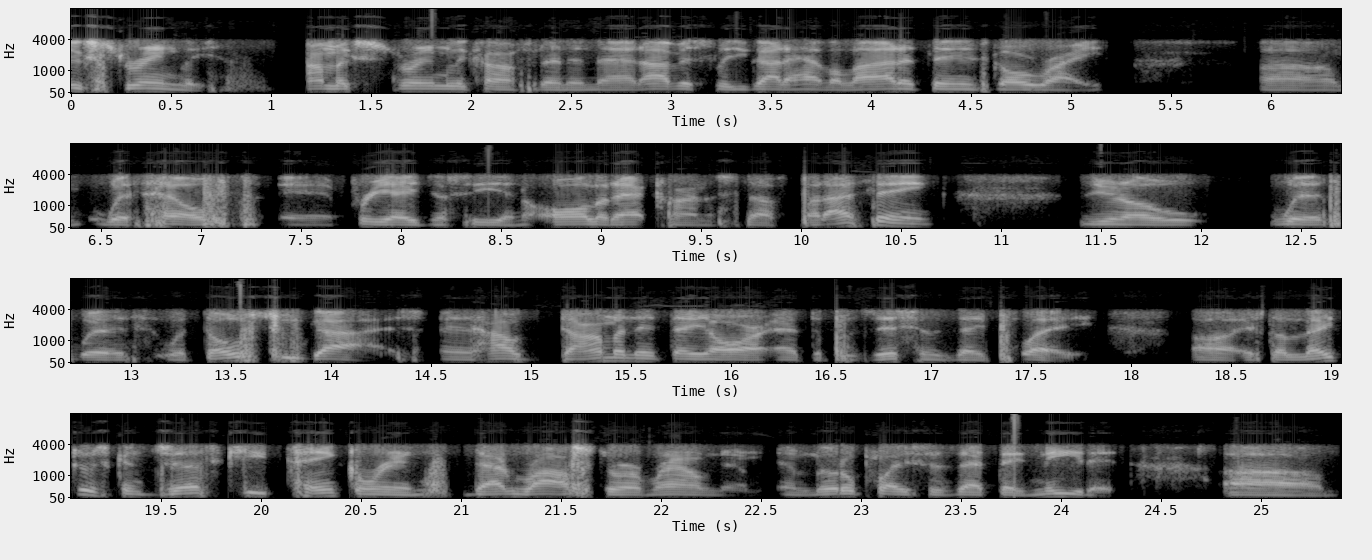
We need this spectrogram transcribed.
Extremely. I'm extremely confident in that. Obviously, you got to have a lot of things go right um, with health and free agency and all of that kind of stuff. But I think you know, with with with those two guys and how dominant they are at the positions they play. Uh, if the Lakers can just keep tinkering that roster around them in little places that they need it, um,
